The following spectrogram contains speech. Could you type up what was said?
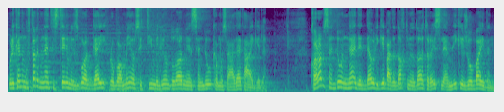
واللي كان المفترض إنها تستلم الأسبوع الجاي 460 مليون دولار من الصندوق كمساعدات عاجلة. قرار صندوق النقد الدولي جه بعد ضغط من إدارة الرئيس الأمريكي جو بايدن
